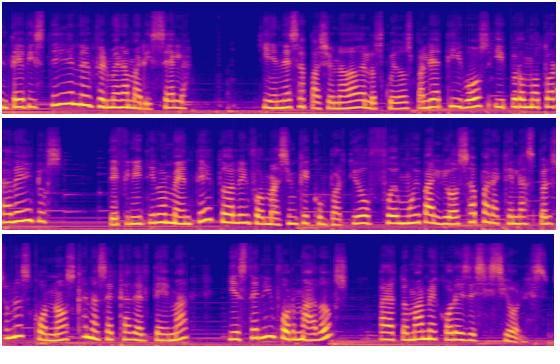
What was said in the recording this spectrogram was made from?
entrevisté a la enfermera Marisela, quien es apasionada de los cuidados paliativos y promotora de ellos. Definitivamente toda la información que compartió fue muy valiosa para que las personas conozcan acerca del tema y estén informados para tomar mejores decisiones.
